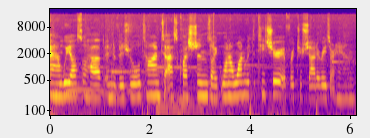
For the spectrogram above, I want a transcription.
And we also have individual time to ask questions, like one on one with the teacher if we're too shy to raise our hand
